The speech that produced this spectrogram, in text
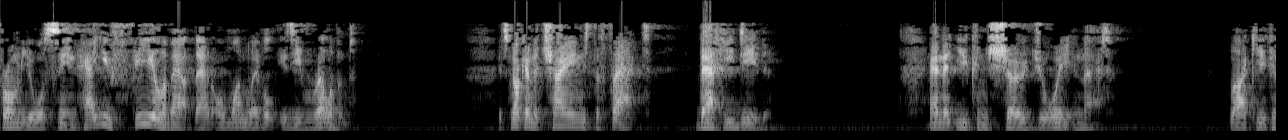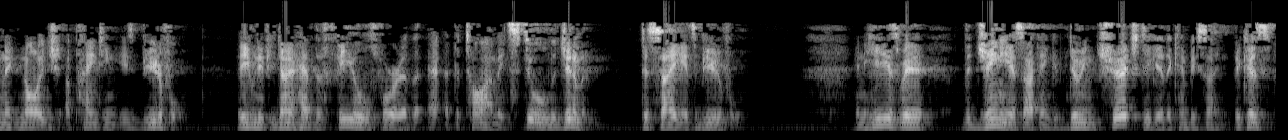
from your sin. How you feel about that on one level is irrelevant. It's not going to change the fact that he did. And that you can show joy in that. Like you can acknowledge a painting is beautiful. Even if you don't have the feels for it at the, at the time, it's still legitimate to say it's beautiful. And here's where the genius, I think, of doing church together can be seen. Because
